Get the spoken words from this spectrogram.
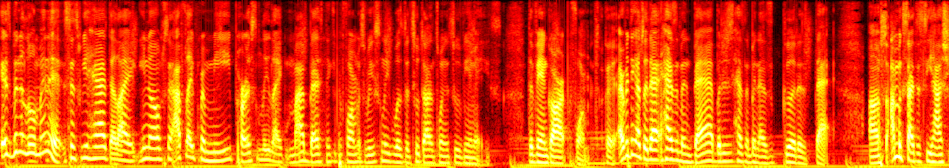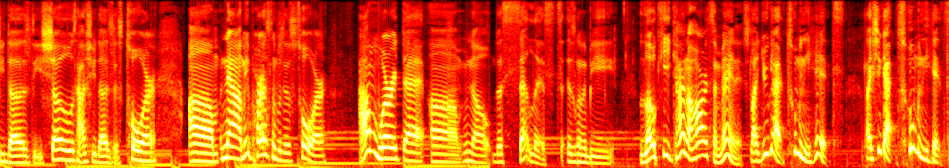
It's been a little minute since we had that. Like, you know what I'm saying? I feel like for me personally, like my best Nicki performance recently was the 2022 VMAs, the Vanguard performance. Okay, everything after that hasn't been bad, but it just hasn't been as good as that. Um, so I'm excited to see how she does these shows, how she does this tour. Um, now, me personally with this tour, I'm worried that um, you know the set list is going to be low key kind of hard to manage. Like you got too many hits. Like she got too many hits.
